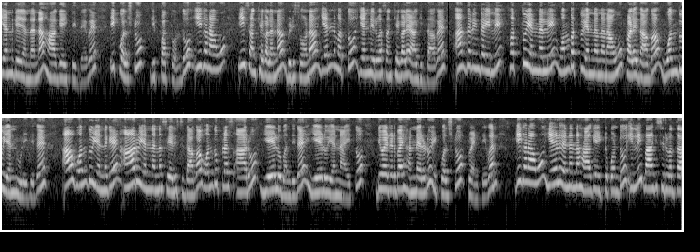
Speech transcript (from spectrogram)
ಎನ್ಗೆ ಎನ್ನನ್ನು ಹಾಗೆ ಇಟ್ಟಿದ್ದೇವೆ. ಈಕ್ವಲ್ಸ್ ಟು ಇಪ್ಪತ್ತೊಂದು. ಈಗ ನಾವು ಈ ಸಂಖ್ಯೆಗಳನ್ನು ಬಿಡಿಸೋಣ. ಎನ್ ಮತ್ತು ಎನ್ ಇರುವ ಸಂಖ್ಯೆಗಳೇ ಆಗಿದ್ದಾವೆ. ಆದ್ದರಿಂದ ಇಲ್ಲಿ ಹತ್ತು ಎನ್ನಲ್ಲಿ ಒಂಬತ್ತು ಎನ್ನನ್ನು ನಾವು ಕಳೆದಾಗ ಒಂದು ಎನ್ ಉಳಿದಿದೆ. ಆ ಒಂದು ಎನ್ಗೆ ಆರು ಎನ್ನನ್ನು ಸೇರಿಸಿದಾಗ ಒಂದು ಪ್ಲಸ್ ಆರು ಏಳು ಬಂದಿದೆ. ಏಳು ಎನ್ ಆಯಿತು. ಡಿವೈಡೆಡ್ ಬೈ ಹನ್ನೆರಡು ಈಕ್ವಲ್ಸ್ ಟು ಟ್ವೆಂಟಿ ಒನ್. ಈಗ ನಾವು ಏಳು ಎನ್ನನ್ನು ಹಾಗೆ ಇಟ್ಟುಕೊಂಡು ಇಲ್ಲಿ ಭಾಗಿಸಿರುವಂತಹ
